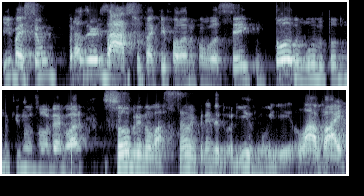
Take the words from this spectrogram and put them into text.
e vai ser um prazerzaço estar aqui falando com você e com todo mundo, todo mundo que nos ouve agora sobre inovação, empreendedorismo e lá vai.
